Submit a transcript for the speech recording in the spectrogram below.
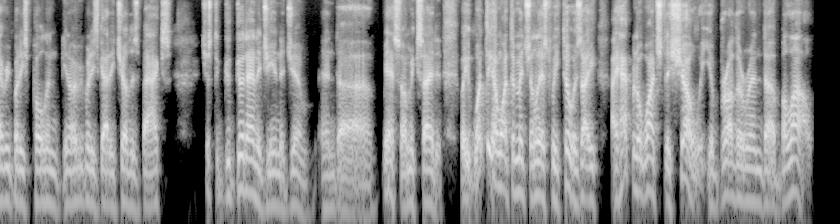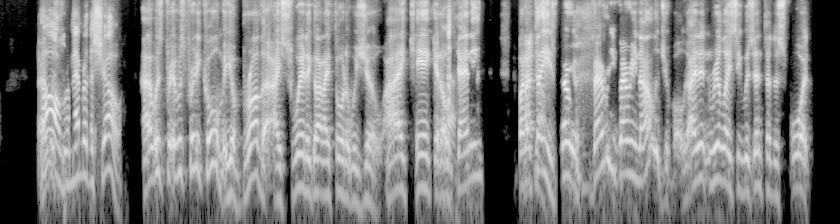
everybody's pulling. You know, everybody's got each other's backs. Just a good good energy in the gym, and uh, yeah, so I'm excited. Wait, one thing I want to mention last week too is I I happened to watch the show with your brother and uh, Belal. That oh, was- remember the show? I was it was pretty cool. Man, your brother, I swear to God, I thought it was you. I can't get old Kenny, but I I tell you, he's very, very, very knowledgeable. I didn't realize he was into the sport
